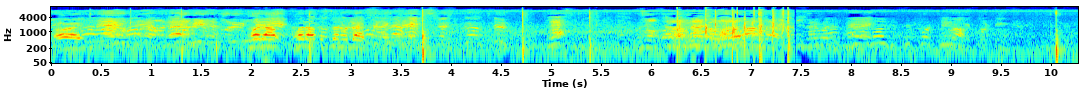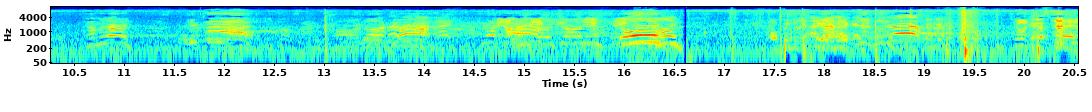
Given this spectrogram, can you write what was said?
All right. Cut out, cut out the center back. Coming in. Open your field, Nick. Yes, Nick.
